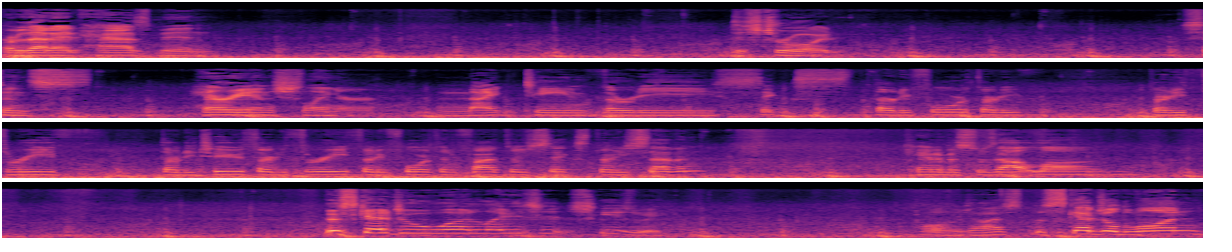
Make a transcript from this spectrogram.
or that it has been destroyed since Harry Anslinger 1936, 34, 30, 33, 32, 33, 34, 35, 36, 37. Cannabis was outlawed. The scheduled 1, ladies, excuse me. Apologize. The Scheduled 1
